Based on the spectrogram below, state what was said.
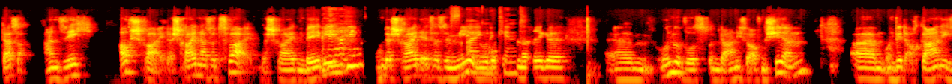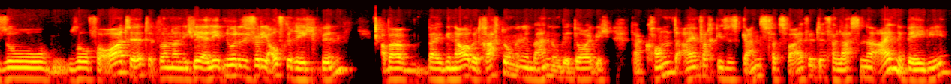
das an sich auch schreit. Da schreien also zwei. Das schreit ein Baby ja. und das schreit etwas in das mir, nur in der Regel ähm, unbewusst und gar nicht so auf dem Schirm ähm, und wird auch gar nicht so, so verortet, sondern ich erlebe nur, dass ich völlig aufgeregt bin. Aber bei genauer Betrachtung in den Behandlungen wird deutlich, da kommt einfach dieses ganz verzweifelte, verlassene eigene Baby,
